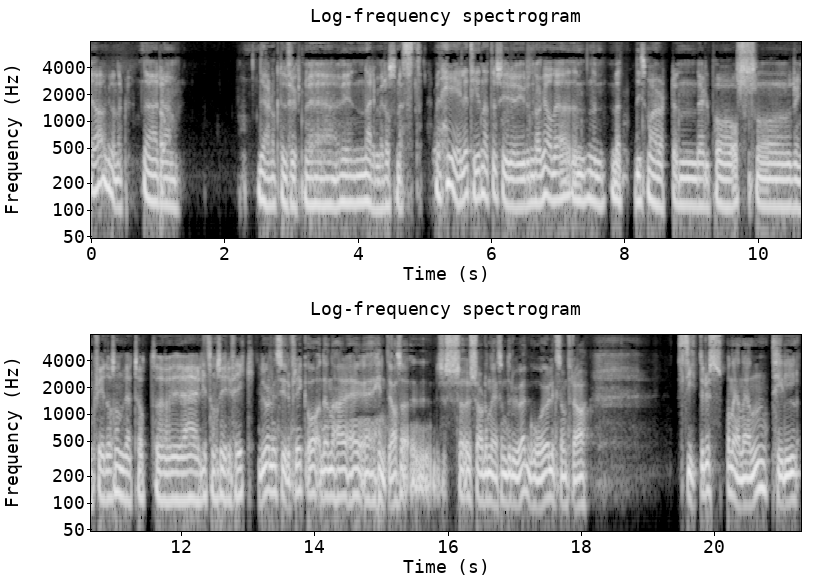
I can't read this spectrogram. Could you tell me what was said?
Ja, grønnepler. Det er, ja. det er nok den frukten vi, vi nærmer oss mest. Men hele tiden etter syregrunnlaget, og det, de som har hørt en del på oss og Drinkfeed og sånn, vet jo at eh, jeg er litt sånn syrefrik. Du er litt syrefrik, og denne her eh, hinter altså, Chardonnay som drue går jo liksom fra sitrus på den ene enden til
